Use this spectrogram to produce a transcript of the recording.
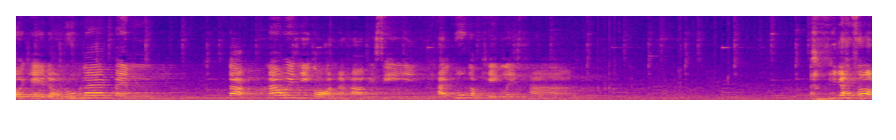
โอเค เดี๋ยวรูปแรกเป็นจากหน้าเวทีก่อนนะคะ พี่ซีถ่ายคู่กับเค้กเลยค่ะพี่การสลับ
